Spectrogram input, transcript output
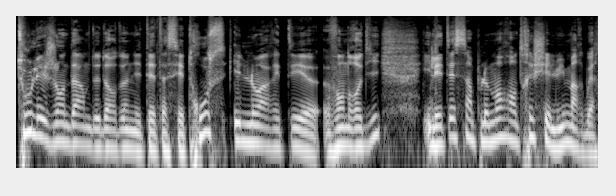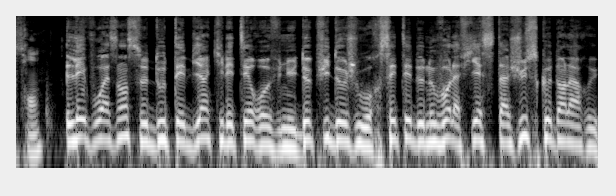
tous les gendarmes de Dordogne étaient à ses trousses. Ils l'ont arrêté euh, vendredi. Il était simplement rentré chez lui, Marc Bertrand. Les voisins se doutaient bien qu'il était revenu. Depuis deux jours, c'était de nouveau la fiesta jusque dans la rue,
